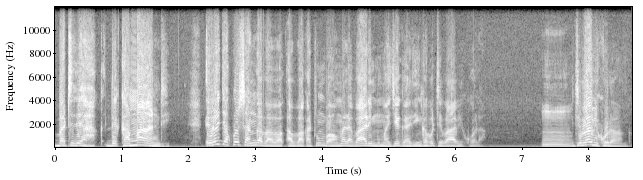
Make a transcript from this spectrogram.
but the, the command. Era ojja kwesanga abo bakatumba wamala baali mu magye gali nga bo tebabikola. Mm. tebabikolanga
